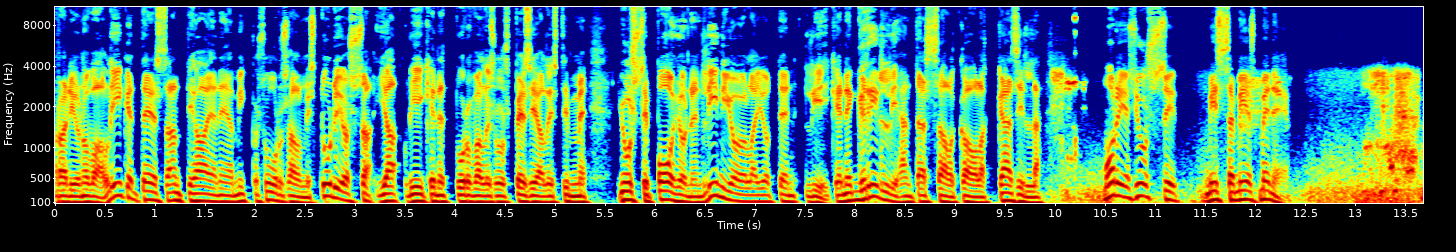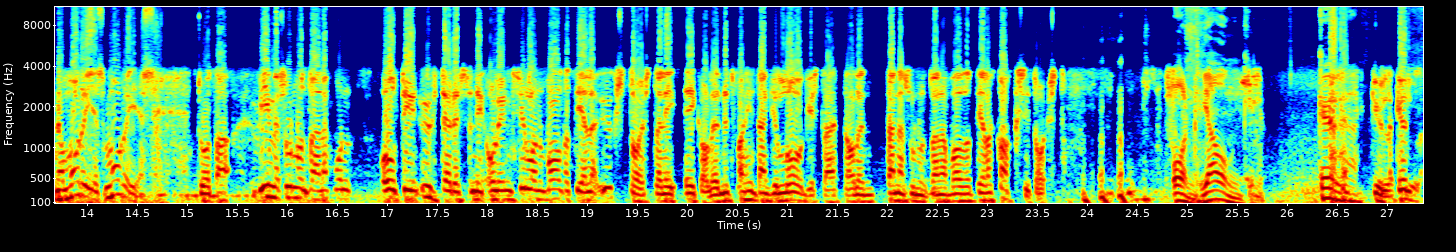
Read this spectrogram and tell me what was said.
Radio Nova on liikenteessä Antti Haajanen ja Mikko Suursalmi studiossa ja liikenneturvallisuusspesialistimme Jussi Pohjonen linjoilla, joten liikennegrillihän tässä alkaa olla käsillä. Morjes Jussi, missä mies menee? No morjes, morjes. Tuota, viime sunnuntaina, kun oltiin yhteydessä, niin olin silloin valtatiellä 11, niin eikö ole nyt vähintäänkin loogista, että olen tänä sunnuntaina valtatiellä 12. On ja onkin. Kyllä. kyllä, kyllä.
